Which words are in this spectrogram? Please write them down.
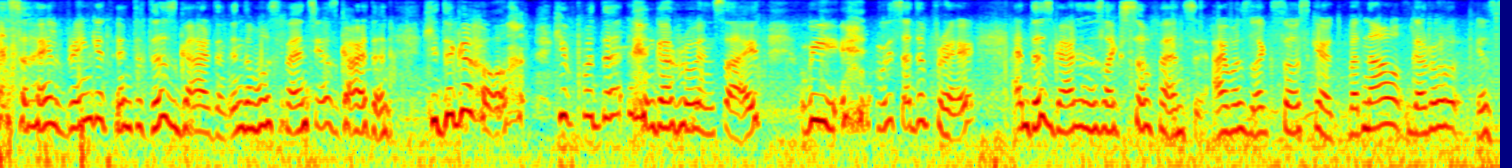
And Souhail bring it into this garden, in the most fanciest garden. He dug a hole, he put the garu inside. We we said a prayer, and this garden is like so fancy. I was like so scared, but now garu is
